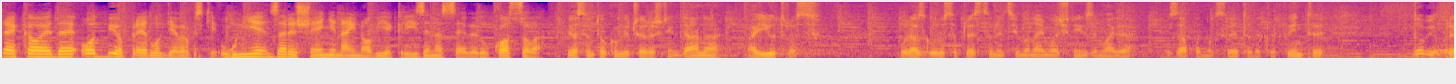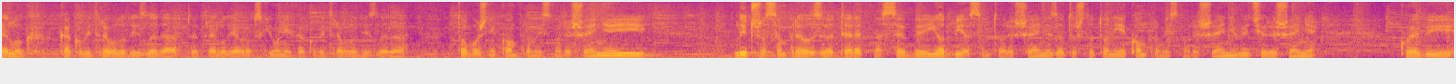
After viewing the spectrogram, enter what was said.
rekao je da je odbio predlog Evropske unije za rešenje najnovije krize na severu Kosova. Ja sam tokom jučerašnjeg dana, a i jutros, u razgovoru sa predstavnicima najmoćnijih zemalja zapadnog sveta, dakle Kvinte, dobio predlog kako bi trebalo da izgleda, to je predlog Evropske unije, kako bi trebalo da izgleda tobožnje kompromisno rešenje i lično sam preuzeo teret na sebe i odbio sam to rešenje zato što to nije kompromisno rešenje, već je rešenje koje bi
